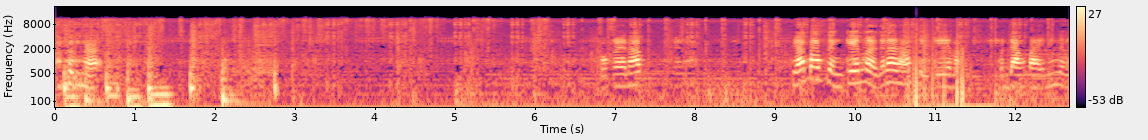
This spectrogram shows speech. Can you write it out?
ทำเป็นนะ โอเคนะครับพี่อาร์ตเบาเสียงเกมหน่อยก็ได้นะครับเสียงเกมอะ มันดังไปนิดนึง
